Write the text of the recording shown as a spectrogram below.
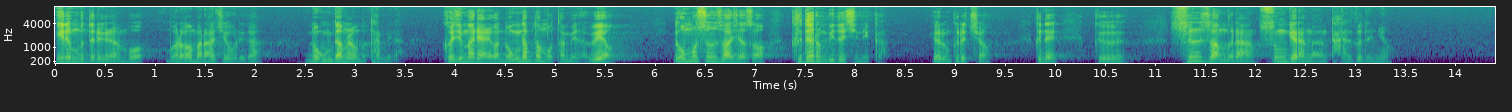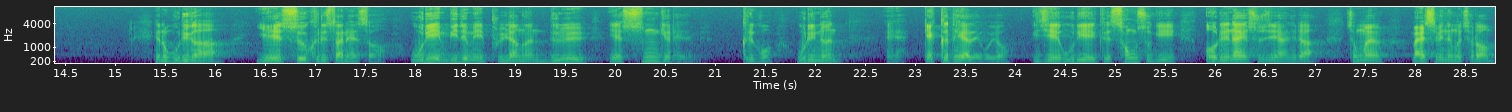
이런 분들에게는 뭐 뭐라고 말하죠 우리가 농담을 못합니다. 거짓말이 아니고 농담도 못합니다. 왜요? 너무 순수하셔서 그대로 믿으시니까 여러분 그렇죠? 근데 그 순수한 거랑 순결한 거는 다르거든요. 여러분 우리가 예수 그리스도 안에서 우리의 믿음의 분량은 늘 예, 순결해야 됩니다. 그리고 우리는 예, 깨끗해야 되고요. 이제 우리의 그 성숙이 어린아이 수준이 아니라 정말 말씀 있는 것처럼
